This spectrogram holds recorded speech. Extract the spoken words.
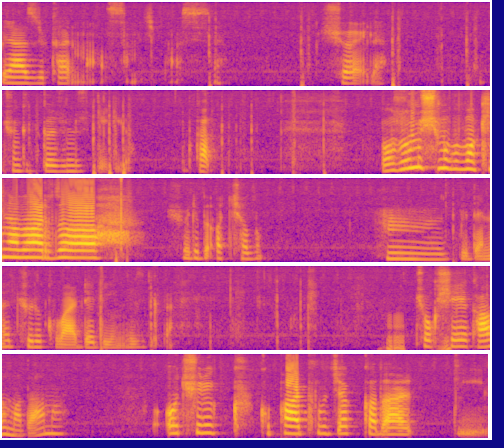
Biraz yukarı mı alsam acaba size? Şöyle. Çünkü gözünüz geliyor. Bakalım. Bozulmuş mu bu makinalarda? Şöyle bir açalım. Hmm, bir tane çürük var dediğiniz gibi. Çok şeye kalmadı ama. O çürük kopartılacak kadar değil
